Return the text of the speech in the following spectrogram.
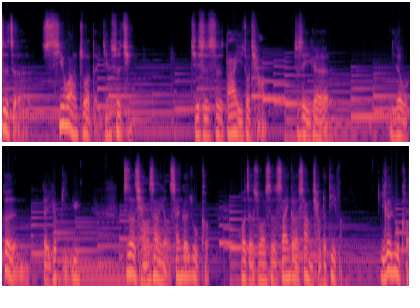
智者希望做的一件事情，其实是搭一座桥，这是一个，你的我个人的一个比喻。这座桥上有三个入口，或者说是三个上桥的地方。一个入口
